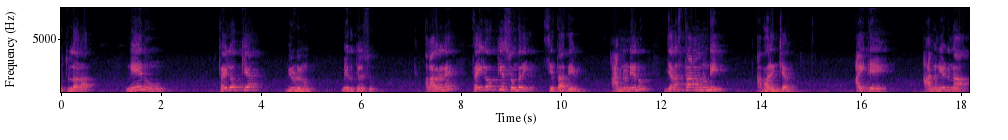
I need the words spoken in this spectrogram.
పుత్రులారా నేను త్రైలోక్య వీరుడును మీకు తెలుసు. అలాగనే త్రైలోక్య సుందరి సీతాదేవి ఆమెను నేను జనస్థానం నుండి అపహరించాను. అయితే ఆమె నేడు నా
